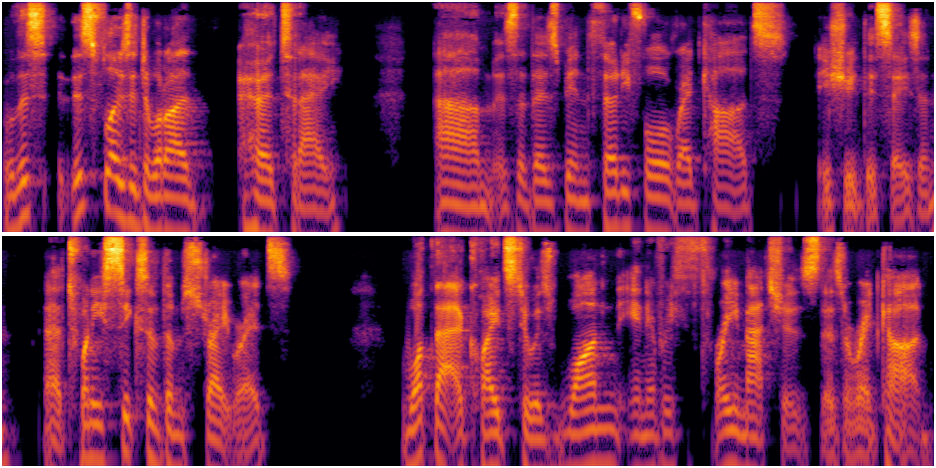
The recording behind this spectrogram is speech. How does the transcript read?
Well, this this flows into what I heard today. Um, is that there's been 34 red cards issued this season, uh, 26 of them straight reds. What that equates to is one in every three matches. There's a red card.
